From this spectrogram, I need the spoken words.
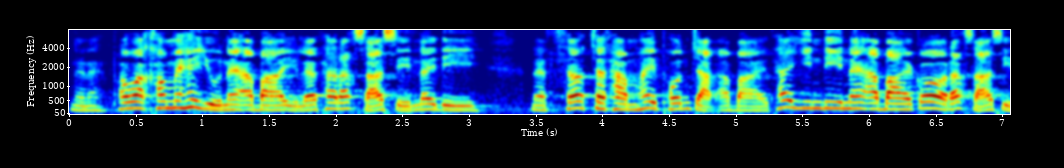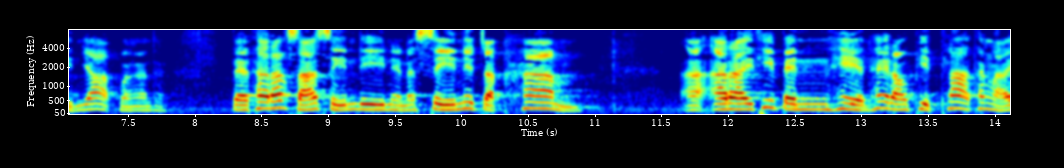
เนี่ยนะเพราะว่าเขาไม่ให้อยู่ในอบายอยู่แล้ว ถ้ารักษาศีลได้ดีนะถ้าจะทำให้พ้นจากอบาย ถ้ายินดีในอบายก็รักษาศีลยากเหมือนกันแต่ถ้ารักษาศีลดีเนี่ยนะศีลเนี่ยจะห้ามอะไรที่เป็นเหตุให้เราผิดพลาดทั้งหลาย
